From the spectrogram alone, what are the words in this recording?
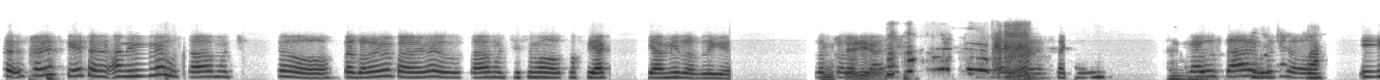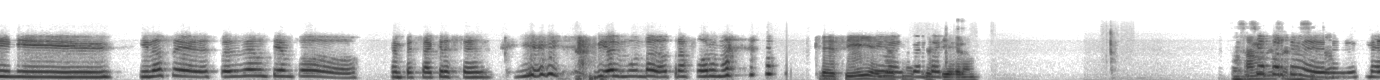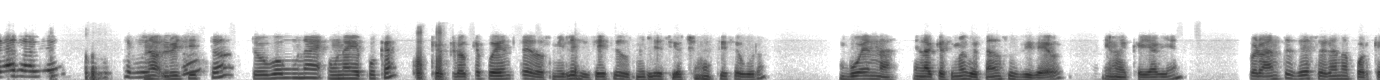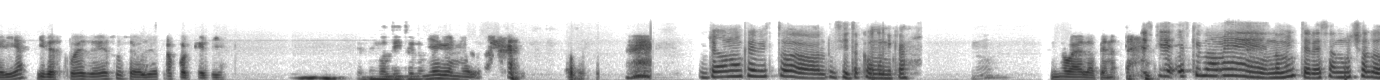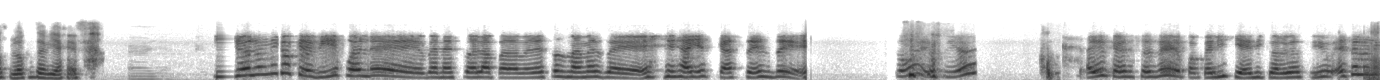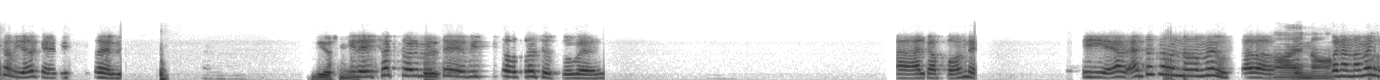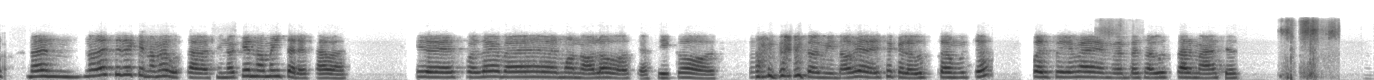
Pero, ¿Sabes qué? A mí me gustaba mucho, perdóneme, pero a mí me gustaba muchísimo Sofía Yami Rodríguez. Los ¿En serio? Eh, Ah. Me gustaba mucho. Y, y no sé, después de un tiempo empecé a crecer. Vi el mundo de otra forma. Crecí y me ellos no crecieron. Entonces, ¿Qué ¿eres parte Luisito? me, me da rabia? No, Luisito tuvo una, una época que creo que fue entre 2016 y 2018, no estoy seguro. Buena, en la que sí me gustaban sus videos y me caía bien. Pero antes de eso era una porquería y después de eso se volvió otra porquería. Que tengo título. Yo nunca he visto a Luisito Comunica. ¿No? No vale la pena. Es que, es que no me, no me interesan mucho los blogs de viajes. Ah. Yo el único que vi fue el de Venezuela para ver esos memes de hay escasez de ¿cómo decía? Hay escasez de papel higiénico algo así. Es el único video que he visto de Luis. Dios Y mío. de hecho actualmente he visto otros youtubers. Al Capón. de- Y a- antes no, no me gustaba. Ay, no. Bueno, no me no, no decir que no me gustaba, sino que no me interesaba. Y después de ver monólogos y así con, con, mi novia, de hecho que le gusta mucho, pues sí me, me empezó a gustar más. y.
